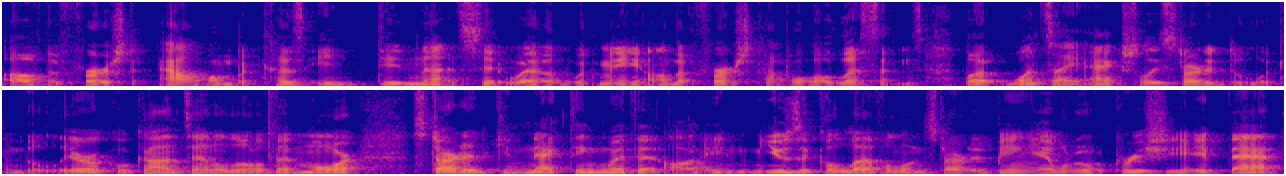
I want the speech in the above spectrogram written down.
of the first album, because it did not sit well with me on the first couple of listens. But once I actually started to look into lyrical content a little bit more, started connecting with it on a music musical level and started being able to appreciate that,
